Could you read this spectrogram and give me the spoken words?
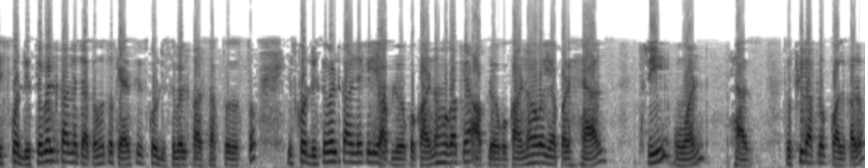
इसको डिसेबल्ड करना चाहते हो तो कैसे इसको डिसेबल्ड कर सकते हो दोस्तों? इसको डिसेबल्ड करने के लिए आप लोगों को करना होगा क्या? आप लोगों को करना होगा यहाँ पर हैज़ थ्री वन हैज़ तो फिर आप लोग कॉल करो।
